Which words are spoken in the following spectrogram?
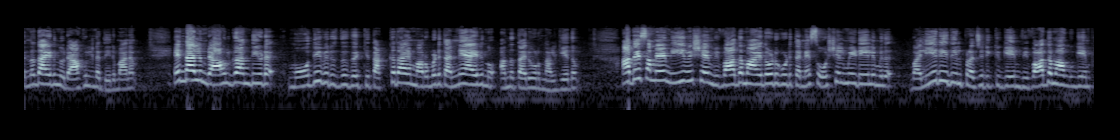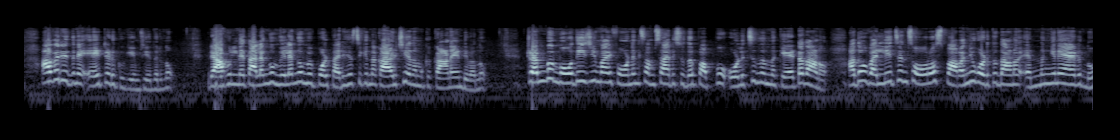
എന്നതായിരുന്നു രാഹുലിന്റെ തീരുമാനം. എന്തായാലും രാഹുൽ ഗാന്ധിയുടെ മോദി വിരുദ്ധതയ്ക്ക് തക്കതായ മറുപടി തന്നെയായിരുന്നു അന്ന് തരൂർ നൽകിയതും. അതേസമയം ഈ വിഷയം വിവാദമായതോടുകൂടി തന്നെ സോഷ്യൽ മീഡിയയിലും ഇത് വലിയ രീതിയിൽ പ്രചരിക്കുകയും വിവാദമാകുകയും അവരിതിനെ ഏറ്റെടുക്കുകയും ചെയ്തിരുന്നു. രാഹുലിനെ തലങ്കും വിലങ്കും ഇപ്പോൾ പരിഹസിക്കുന്ന കാഴ്ചയെ നമുക്ക് കാണേണ്ടി വന്നു. ട്രംപ് മോദിജിയുമായി ഫോണിൽ സംസാരിച്ചത് പപ്പു ഒളിച്ചു നിന്ന് കേട്ടതാണോ? അതോ വല്യച്ഛൻ സോറോസ് പറഞ്ഞു കൊടുത്തതാണോ എന്നിങ്ങനെയായിരുന്നു?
